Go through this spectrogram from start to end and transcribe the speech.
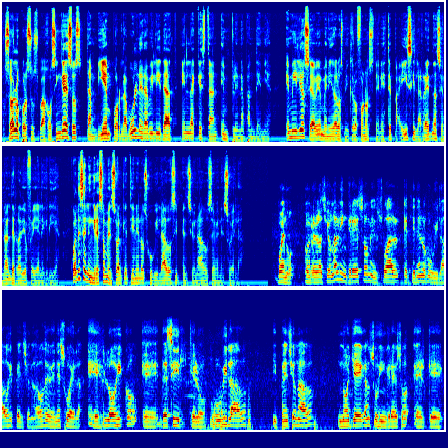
no solo por sus bajos ingresos, también por la vulnerabilidad en la que están en plena pandemia. Emilio sea bienvenido a los micrófonos de En este país y la Red Nacional de Radio Fe y Alegría. ¿Cuál es el ingreso mensual que tienen los jubilados y pensionados de Venezuela? Bueno, con relación al ingreso mensual que tienen los jubilados y pensionados de Venezuela, es lógico eh, decir que los jubilados y pensionados no llegan sus ingresos, el que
